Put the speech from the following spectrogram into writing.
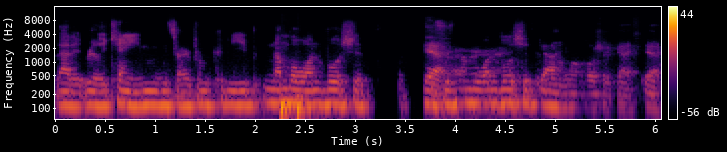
that it really came and started from Khabib. Number one bullshit. Yeah. This is number one bullshit guy. Number one bullshit guy. Yeah,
